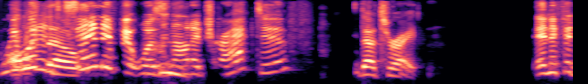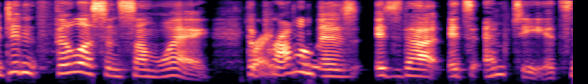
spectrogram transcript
We also, wouldn't sin if it was not attractive. That's right and if it didn't fill us in some way the right. problem is is that it's empty. It's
